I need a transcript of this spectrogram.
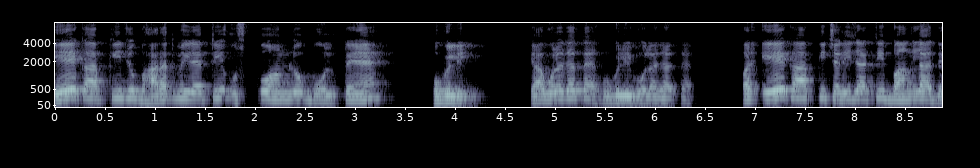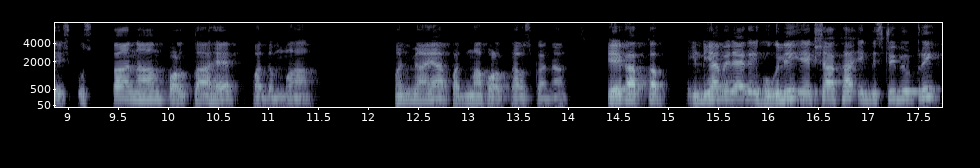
एक आपकी जो भारत में रहती है, उसको हम लोग बोलते हैं हुगली। क्या बोला जाता है? हुगली बोला जाता है। और एक आपकी चली जाती बांग्लादेश, उसका नाम पड़ता है पद्मा। मन में आया? पद्मा पड़ता है उसका नाम। एक आपका इंडिया में रह गई हुगली, एक शाखा, एक डिस्ट्रीब्यूटरी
